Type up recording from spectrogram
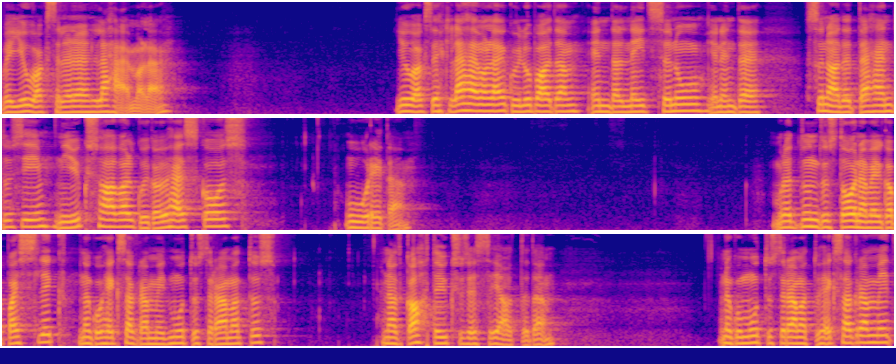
või jõuaks sellele lähemale. jõuaks ehk lähemale, kui lubada endal neid sõnu ja nende sõnade tähendusi nii ükshaaval kui ka üheskoos uurida mulle tundus toona veel ka paslik, nagu heksagrammid muutuste raamatus, nad kahte üksusesse jaotada. nagu muutuste raamatu heksagrammid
